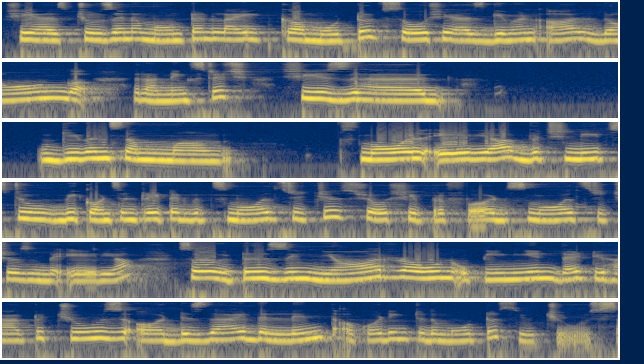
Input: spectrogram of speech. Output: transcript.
She has chosen a mountain like uh, motif so she has given a long running stitch. She is uh, given some um, small area which needs to be concentrated with small stitches. So she preferred small stitches in the area. So it is in your own opinion that you have to choose or decide the length according to the motifs you choose.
